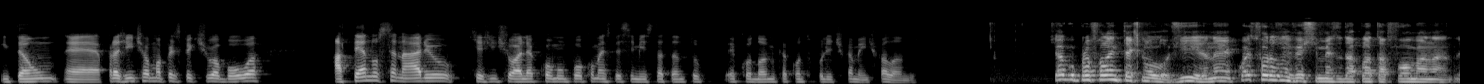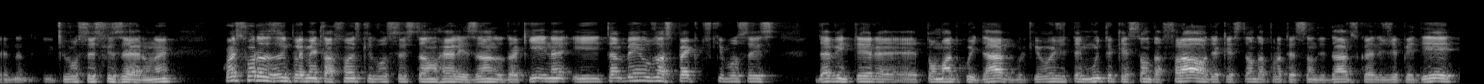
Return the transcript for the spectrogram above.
Então, é, para a gente é uma perspectiva boa até no cenário que a gente olha como um pouco mais pessimista, tanto econômica quanto politicamente falando. Tiago, para falar em tecnologia, né, quais foram os investimentos da plataforma na, que vocês fizeram, né? Quais foram as implementações que vocês estão realizando daqui, né? E também os aspectos que vocês devem ter é, tomado cuidado, porque hoje tem muita questão da fraude, a questão da proteção de dados com a LGPD.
